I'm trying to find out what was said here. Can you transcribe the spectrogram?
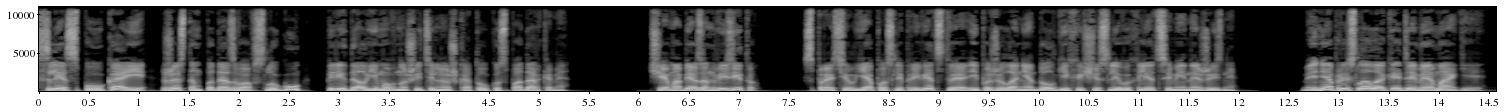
слез с паука и, жестом подозвав слугу, передал ему внушительную шкатулку с подарками. «Чем обязан визиту?» — спросил я после приветствия и пожелания долгих и счастливых лет семейной жизни. «Меня прислала Академия магии», —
